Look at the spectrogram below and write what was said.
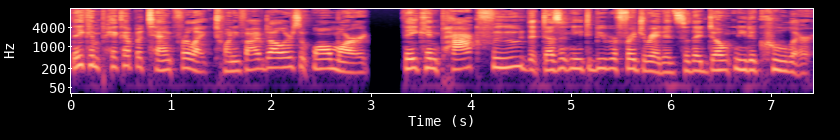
they can pick up a tent for like $25 at Walmart. They can pack food that doesn't need to be refrigerated, so they don't need a cooler.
